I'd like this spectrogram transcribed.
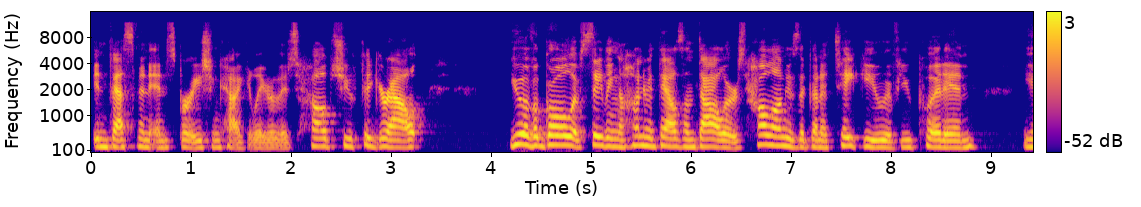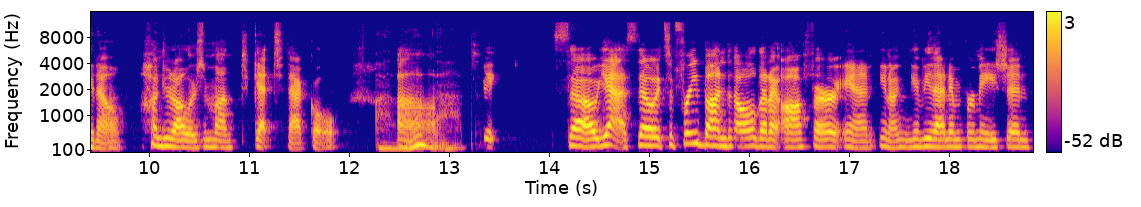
investment inspiration calculator that helps you figure out you have a goal of saving $100000 how long is it going to take you if you put in you know $100 a month to get to that goal I love Um, that. so yeah, so it's a free bundle that I offer, and you know I can give you that information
